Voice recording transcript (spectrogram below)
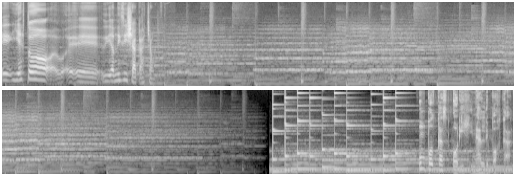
eh, y esto. Eh, y Andis y Yacas, chau. Un podcast original de Posta.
